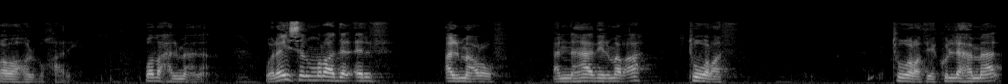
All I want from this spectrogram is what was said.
رواه البخاري. وضح المعنى. وليس المراد الإرث المعروف أن هذه المرأة تورث. تورث يكون لها مال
